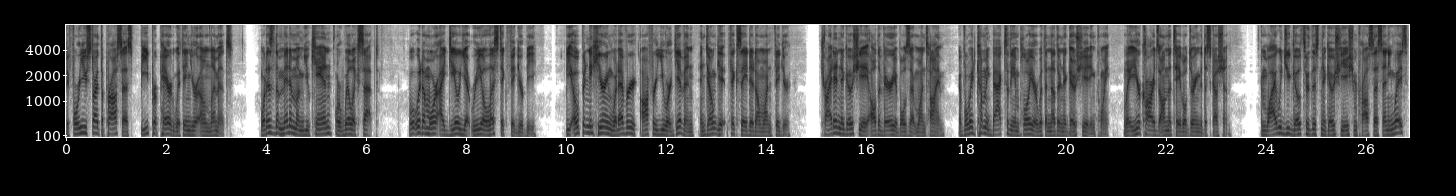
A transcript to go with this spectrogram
Before you start the process, be prepared within your own limits. What is the minimum you can or will accept? What would a more ideal yet realistic figure be? Be open to hearing whatever offer you are given and don't get fixated on one figure. Try to negotiate all the variables at one time. Avoid coming back to the employer with another negotiating point. Lay your cards on the table during the discussion. And why would you go through this negotiation process anyways?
